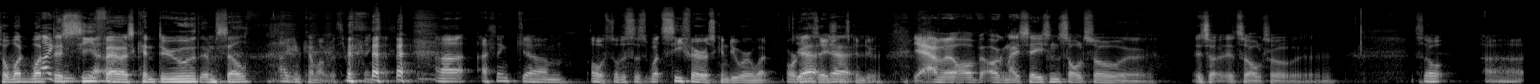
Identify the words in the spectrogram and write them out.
So what what I the can- yeah. seafarers can do themselves. I can come up with three things. I think. Uh, I think um, oh, so this is what seafarers can do or what organizations can do. Yeah, well, org- organizations also. Uh, it's a- it's also. Uh, So, uh,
